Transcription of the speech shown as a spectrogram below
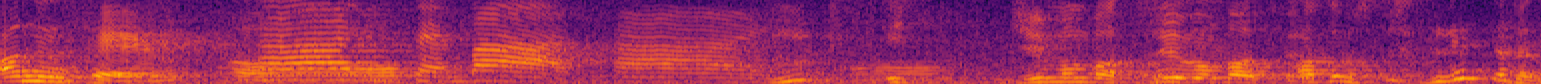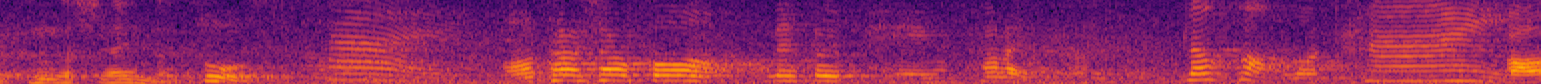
あหนึ่งแสน ใช่1 0 0 0 0 0 บาท ใช่ んい10万バーツ10万バーツあでもレンタルはそんなしないんだねそう ใช่ อ๋อถ้าเช่าก็ไม่ค่อยแพงเท่าไหร่นะ เราของลดให้ อ๋อ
